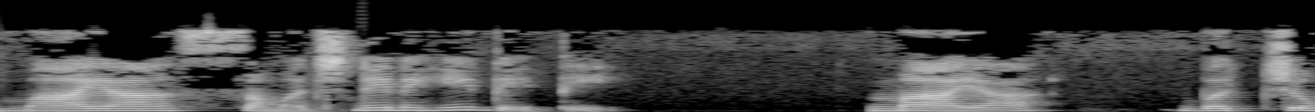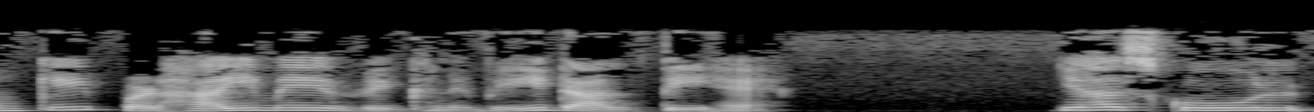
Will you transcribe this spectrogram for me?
माया समझने नहीं देती। माया बच्चों की पढ़ाई में विघ्न भी डालती है। यह स्कूल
